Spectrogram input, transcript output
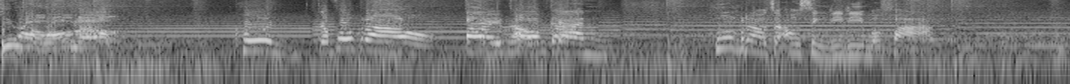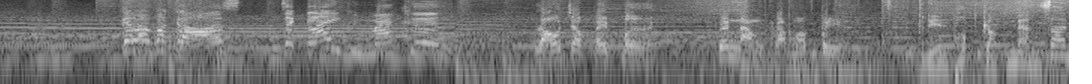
พวกเราพร้อมแล้ว คุณกับพวกเราไปพร้อมกัน พวกเราจะเอาสิ่งดีๆมาฝากกาลาปากอสจะใกล้คุณมากขึ้น เราจะไปเปิด เพื่อนำกลับมาเปลี่ยน เตรียมพบกับหนังสั้น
